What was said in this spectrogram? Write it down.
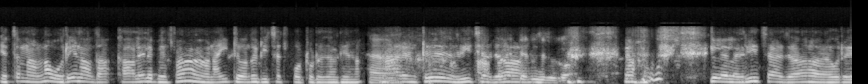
எத்தனை நாள்னா ஒரே நாள் தான். காலையில பேசினா நைட்டு வந்து ரீசார்ஜ் போட்டு விடுது அப்படின்னா. யாருன்ட்டு ரீசார்ஜா இல்ல இல்ல ரீசார்ஜா ஒரு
